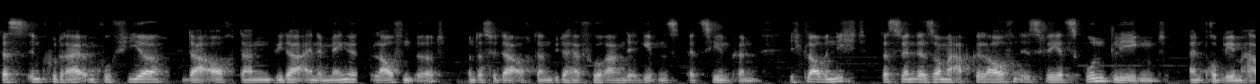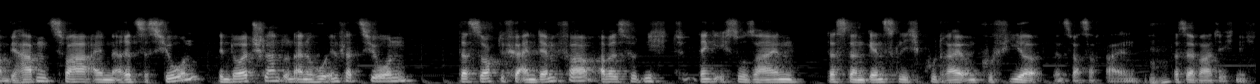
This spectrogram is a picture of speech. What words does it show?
dass in Q3 und Q4 da auch dann wieder eine Menge laufen wird und dass wir da auch dann wieder hervorragende Ergebnisse erzielen können. Ich glaube nicht, dass wenn der Sommer abgelaufen ist, wir jetzt grundlegend ein Problem haben. Wir haben zwar eine Rezession in Deutschland und eine hohe Inflation, das sorgte für einen Dämpfer, aber es wird nicht, denke ich, so sein, dass dann gänzlich Q3 und Q4 ins Wasser fallen. Mhm. Das erwarte ich nicht.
